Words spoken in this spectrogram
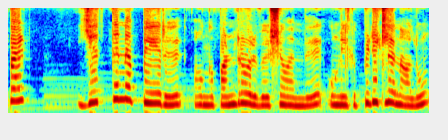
பட் எத்தனை பேர் அவங்க பண்ணுற ஒரு விஷயம் வந்து உங்களுக்கு பிடிக்கலனாலும்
